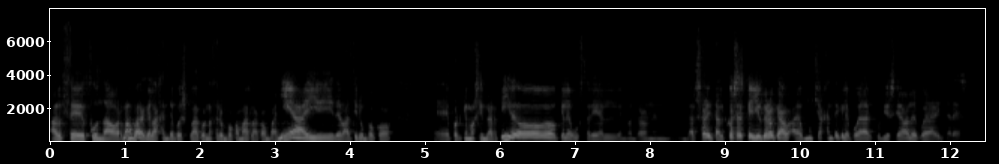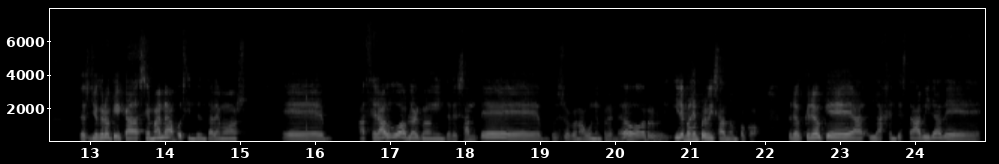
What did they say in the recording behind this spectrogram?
al CEO fundador, ¿no? Para que la gente pues, pueda conocer un poco más la compañía y debatir un poco eh, por qué hemos invertido, qué le gustaría encontrar un inversor y tal. Cosas que yo creo que hay mucha gente que le puede dar curiosidad o le puede dar interés. Entonces, yo creo que cada semana pues intentaremos eh, hacer algo, hablar con alguien interesante, eh, pues eso, con algún emprendedor. Iremos improvisando un poco, pero creo que la gente está ávida de,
